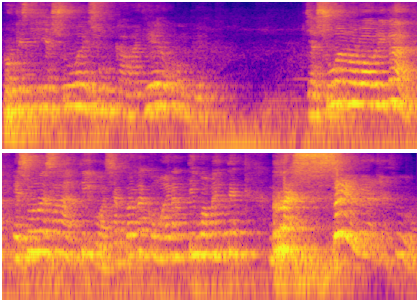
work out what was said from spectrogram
Porque es que Yeshua es un caballero completo. Yeshua no lo va a obligar. Eso no es a la antigua. ¿Se acuerda cómo era antiguamente? Recibe a Yeshua.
